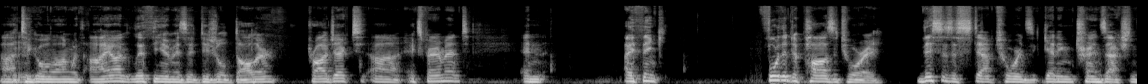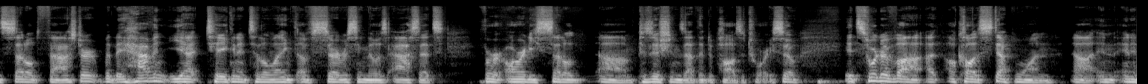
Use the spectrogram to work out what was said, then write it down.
uh, mm-hmm. to go along with Ion. Lithium is a digital dollar project uh, experiment, and I think for the depository, this is a step towards getting transactions settled faster, but they haven't yet taken it to the length of servicing those assets for already settled um, positions at the depository. So it's sort of, uh, I'll call it step one uh, in, in a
